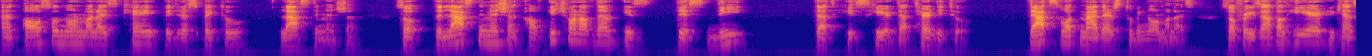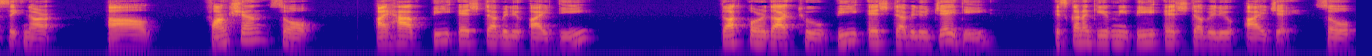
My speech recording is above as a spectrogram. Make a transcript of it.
and also normalize k with respect to last dimension. So the last dimension of each one of them is this d that is here, that 32. That's what matters to be normalized. So for example, here you can see in our uh, function, so I have bhwid dot product to bhwjd it's gonna give me bhwij. So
